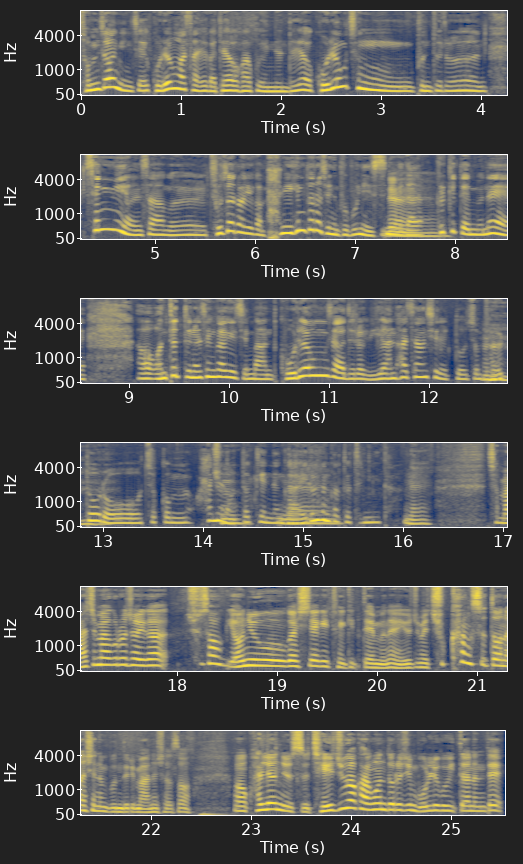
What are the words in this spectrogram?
점점 이제 고령화 사회가 되어가고 있는데요. 고령층 분들은 생리 연상을 조절하기가 많이 힘들어지는 부분이 있습니다. 네. 그렇기 때문에 어, 언뜻 드는 생각이지만 고령자들을 위한 화장실을 또 좀 별도로 음. 조금 하면 좀, 어떻겠는가 네. 이런 생각도 듭니다. 네. 자, 마지막으로 저희가 추석 연휴가 시작이 되기 때문에 요즘에 축항스 떠나시는 분들이 많으셔서 어, 관련 뉴스 제주와 강원도로 지금 몰리고 있다는데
